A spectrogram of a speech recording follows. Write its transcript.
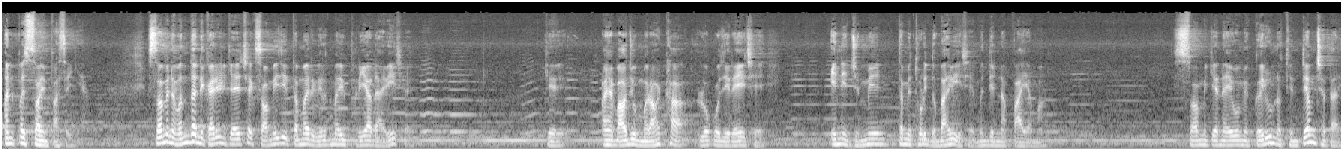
અને પછી સ્વામી પાસે ગયા. સ્વામીને વંદન કરીને કહે છે કે, સ્વામીજી, તમારી વિરુદ્ધમાં એવી ફરિયાદ આવી છે કે અહીંયા બાજુ મરાઠા લોકો જે રહે છે, એની જમીન તમે થોડી દબાવી છે મંદિરના પાયામાં. સ્વામી કે એવું મેં કર્યું નથી. તેમ છતાંય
